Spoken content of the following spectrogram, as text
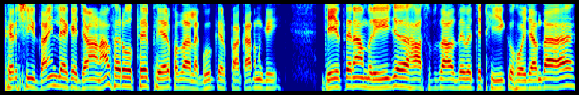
ਫਿਰ ਸ਼ਹੀਦਾਂ ਹੀ ਲੈ ਕੇ ਜਾਣਾ, ਫਿਰ ਉੱਥੇ ਫੇਰ ਪਤਾ ਲੱਗੂ ਕਿਰਪਾ ਕਰਨਗੇ। ਜੇ ਤੇਰਾ ਮਰੀਜ਼ ਹਸਪਤਾਲ ਦੇ ਵਿੱਚ ਠੀਕ ਹੋ ਜਾਂਦਾ ਹੈ,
